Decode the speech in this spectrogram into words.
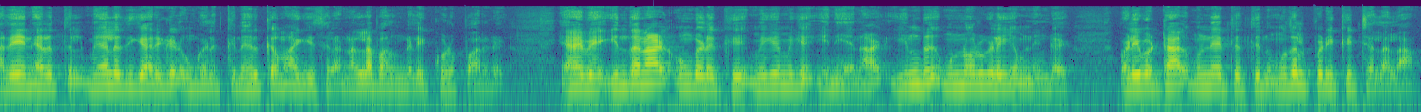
அதே நேரத்தில் மேலதிகாரிகள் உங்களுக்கு நெருக்கமாகி சில நல்ல பலன்களை கொடுப்பார்கள். எனவே இந்த நாள் உங்களுக்கு மிக மிக இனிய நாள். இன்று முன்னோர்களையும் நீங்கள் வழிபட்டால் முன்னேற்றத்தின் முதல் படிக்கு செல்லலாம்.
